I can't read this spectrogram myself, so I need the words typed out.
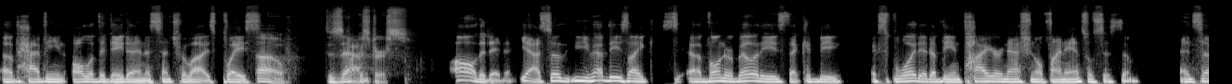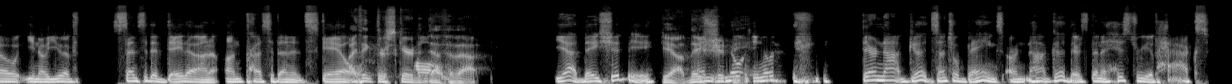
of having all of the data in a centralized place. Oh, disasters. All the data. Yeah. So you have these like uh, vulnerabilities that could be exploited of the entire national financial system. And so, you know, you have sensitive data on an unprecedented scale. I think they're scared to death of that. Yeah, they should be. Yeah, they And should you know, be. You know, they're not good. Central banks are not good. There's been a history of hacks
